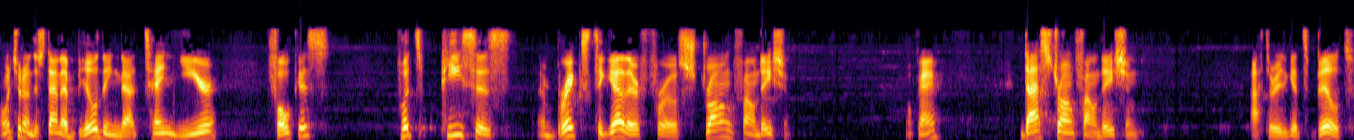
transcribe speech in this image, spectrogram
I want you to understand that building that 10 year focus puts pieces and bricks together for a strong foundation. Okay? That strong foundation, after it gets built,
